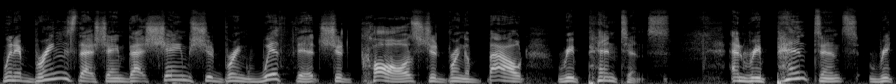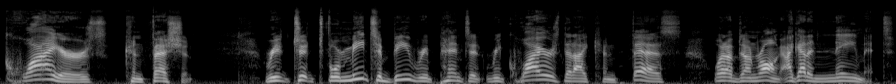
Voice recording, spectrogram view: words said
when it brings that shame, that shame should bring with it, should cause, should bring about repentance. And repentance requires confession. Re, to, for me to be repentant requires that I confess what I've done wrong. I got to name it.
